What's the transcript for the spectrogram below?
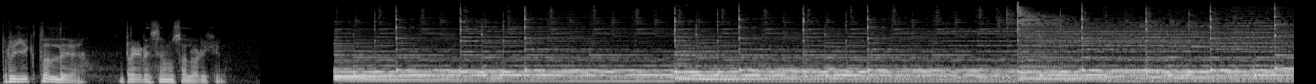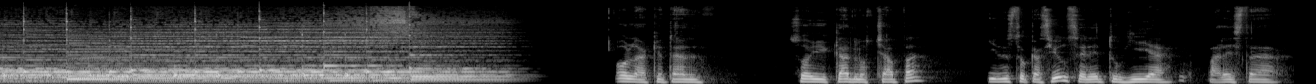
Proyecto Aldea. Regresemos al origen. Hola, ¿qué tal? Soy Carlos Chapa y en esta ocasión seré tu guía para esta,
